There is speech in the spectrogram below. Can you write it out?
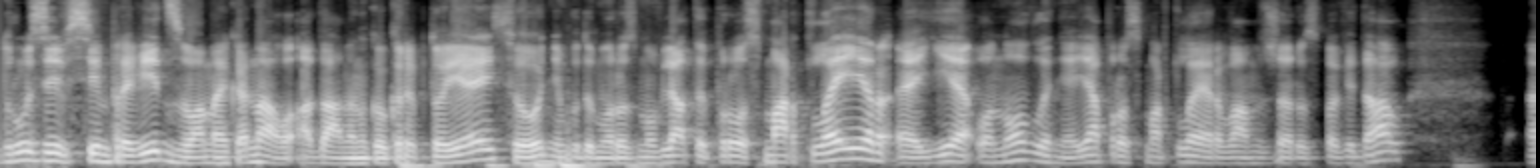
Друзі, всім привіт! З вами канал Адаменко Crypto.ua. Сьогодні будемо розмовляти про Smart Layer. Е, Є оновлення. Я про Smart Layer вам вже розповідав е,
